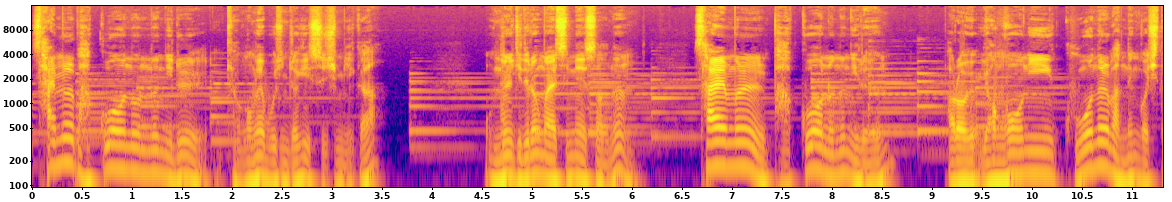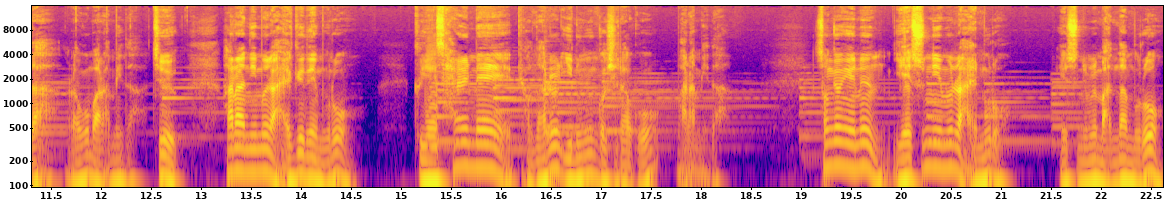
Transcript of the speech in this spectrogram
삶을 바꾸어 놓는 일을 경험해 보신 적이 있으십니까? 오늘 기도력 말씀에서는 삶을 바꾸어 놓는 일은 바로 영혼이 구원을 받는 것이다 라고 말합니다. 즉, 하나님을 알게 되므로 그의 삶의 변화를 이루는 것이라고 말합니다. 성경에는 예수님을 알므로, 예수님을 만남으로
